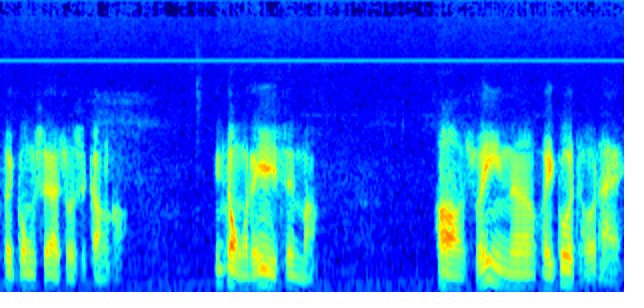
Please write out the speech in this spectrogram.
对公司来说是刚好，你懂我的意思吗？哦，所以呢，回过头来，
